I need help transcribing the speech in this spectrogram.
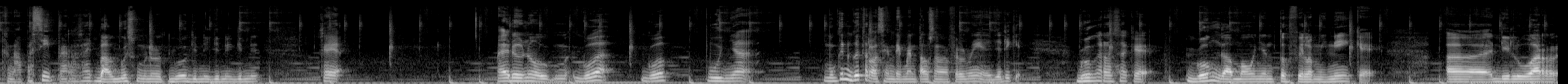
kenapa sih Parasite bagus menurut gue gini gini gini. Kayak I don't know gue gue punya mungkin gue terlalu sentimental sama film ini ya. Jadi kayak gue ngerasa kayak gue nggak mau nyentuh film ini kayak uh, di luar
